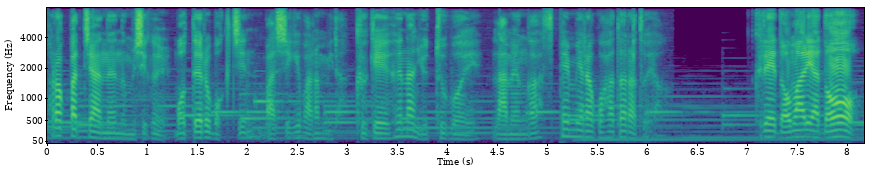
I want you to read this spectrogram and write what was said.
허락받지 않은 음식을 멋대로 먹진 마시기 바랍니다. 그게 흔한 유튜버의 라면과 스팸이라고 하더라도요. 그래 너 말이야 너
